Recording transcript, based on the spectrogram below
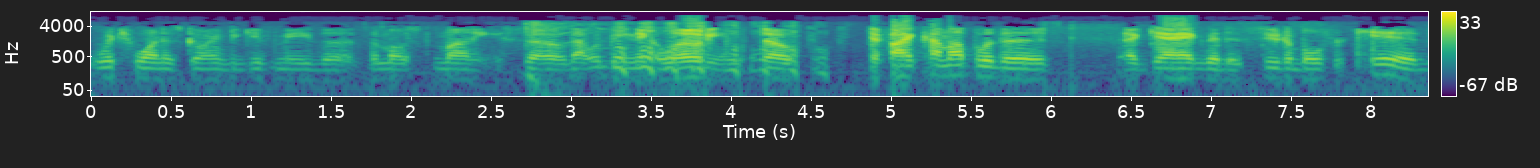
which one is going to give me the the most money. So that would be Nickelodeon. so if I come up with a a gag that is suitable for kids,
